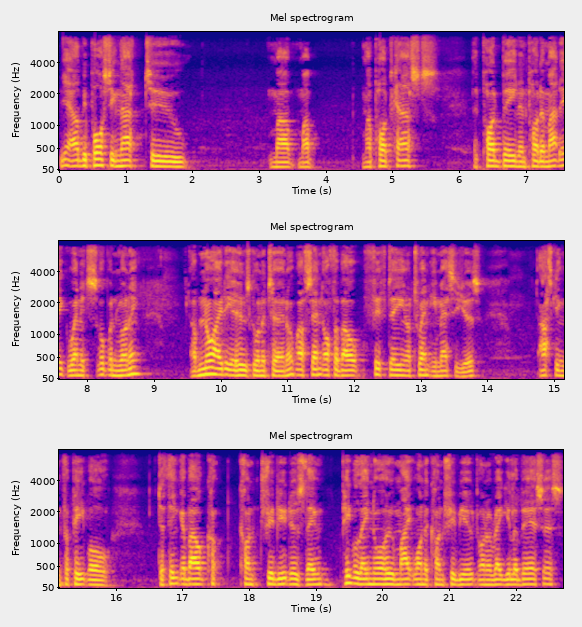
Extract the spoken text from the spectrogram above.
Yeah, I'll be posting that to my my my podcasts at Podbean and Podomatic when it's up and running. I've no idea who's going to turn up. I've sent off about 15 or 20 messages asking for people to think about co- contributors, they people they know who might want to contribute on a regular basis.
